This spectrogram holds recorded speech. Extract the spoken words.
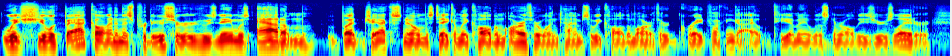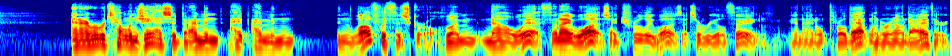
Which you look back on, and this producer whose name was Adam, but Jack Snow mistakenly called him Arthur one time, so we called him Arthur. Great fucking guy, TMA listener all these years later. And I remember telling Jay, I said, "But I'm in, I, I'm in, in love with this girl who I'm now with," and I was, I truly was. That's a real thing, and I don't throw that one around either.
